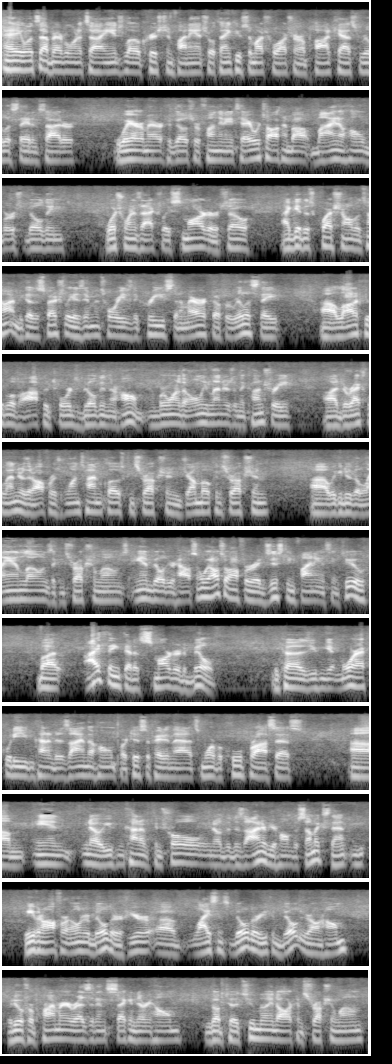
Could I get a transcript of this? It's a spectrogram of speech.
Hey, what's up, everyone? It's uh, Angelo Christian Financial. Thank you so much for watching our podcast, Real Estate Insider, where America goes for funding. And today we're talking about buying a home versus building. Which one is actually smarter? So I get this question all the time because, especially as inventory has decreased in America for real estate, uh, a lot of people have opted towards building their home. And we're one of the only lenders in the country, uh, direct lender, that offers one time close construction, jumbo construction uh, we can do the land loans, the construction loans, and build your house. And we also offer existing financing too. But I think that it's smarter to build because you can get more equity. You can kind of design the home, participate in that. It's more of a cool process. Um, and you know you can kind of control you know the design of your home to some extent. We even offer owner builder. If you're a licensed builder, you can build your own home. We do it for primary residence, secondary home. You go up to a two million dollar construction loan.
